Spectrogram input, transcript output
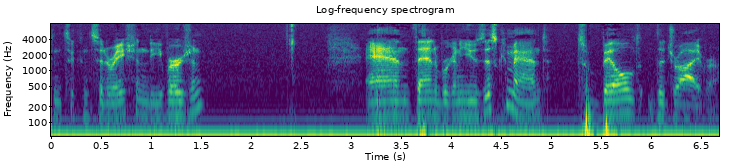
into consideration the version and then we're going to use this command to build the driver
